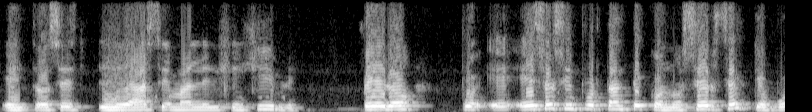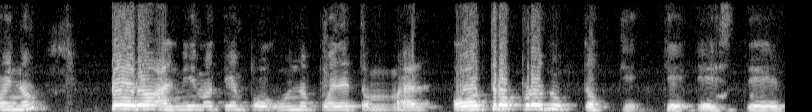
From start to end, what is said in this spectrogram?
entonces le hace mal el jengibre. Pero pues, e, eso es importante conocerse, que bueno, pero al mismo tiempo uno puede tomar otro producto que, que, este,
